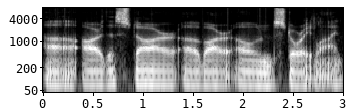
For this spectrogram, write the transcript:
uh, are the star of our own storyline.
